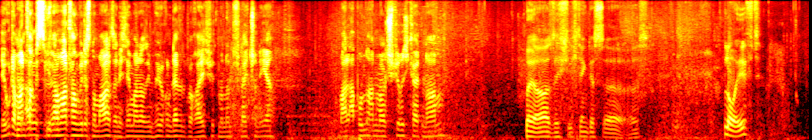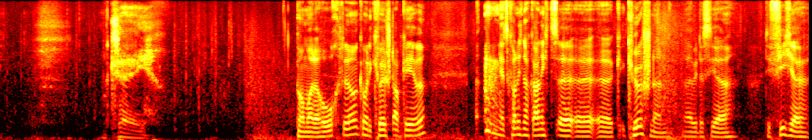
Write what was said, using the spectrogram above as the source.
Ja gut, am Anfang, ist, am. Anfang wird es normal sein. Ich denke mal, also im höheren Levelbereich wird man dann vielleicht schon eher mal ab und an mal Schwierigkeiten haben. Naja, also ich, ich denke, das, äh, läuft. Okay. Kommen wir mal da hoch, ne? können wir die Quest abgeben. Jetzt konnte ich noch gar nichts äh, äh, äh, kirschnern, äh, wie das hier, die Viecher.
